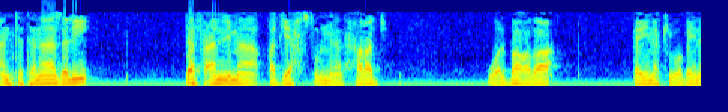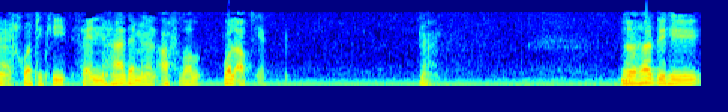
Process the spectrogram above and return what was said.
أن تتنازلي دفعا لما قد يحصل من الحرج والبغض بينك وبين إخوتك فإن هذا من الأفضل والأطيب. نعم. آه، هذه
